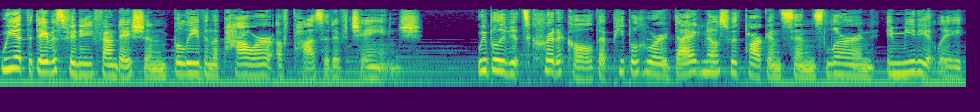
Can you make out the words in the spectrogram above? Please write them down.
We at the Davis Phinney Foundation believe in the power of positive change. We believe it's critical that people who are diagnosed with Parkinson's learn immediately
